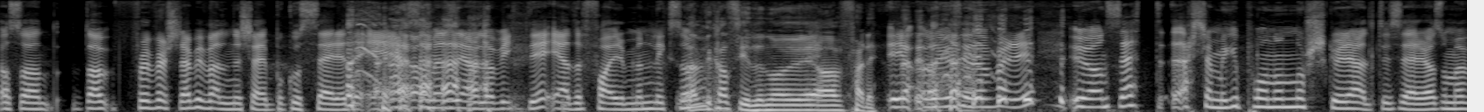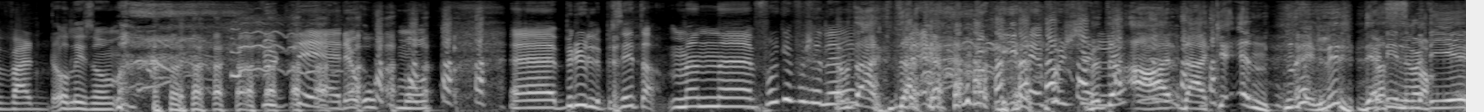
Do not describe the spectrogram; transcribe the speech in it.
Altså, da, for det første, jeg blir veldig nysgjerrig på hvilken serie det er som er jævla viktig. Er det Farmen, liksom? Nei, vi kan si det når vi er ferdig. Ja, vi kan si det ferdig. Uansett, jeg kommer ikke på noen norske realityserier som er verdt å liksom vurdere opp mot eh, bryllupet sitt, da. Men eh, folk er forskjellige. Ja, men det er, det er ikke, folk er men det er, det er ikke enten-eller. Det er dine verdier,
